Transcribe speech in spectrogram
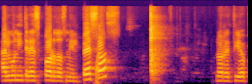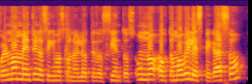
¿Algún interés por dos mil pesos? Lo retiro por el momento y nos seguimos con el lote 201, automóviles Pegaso,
